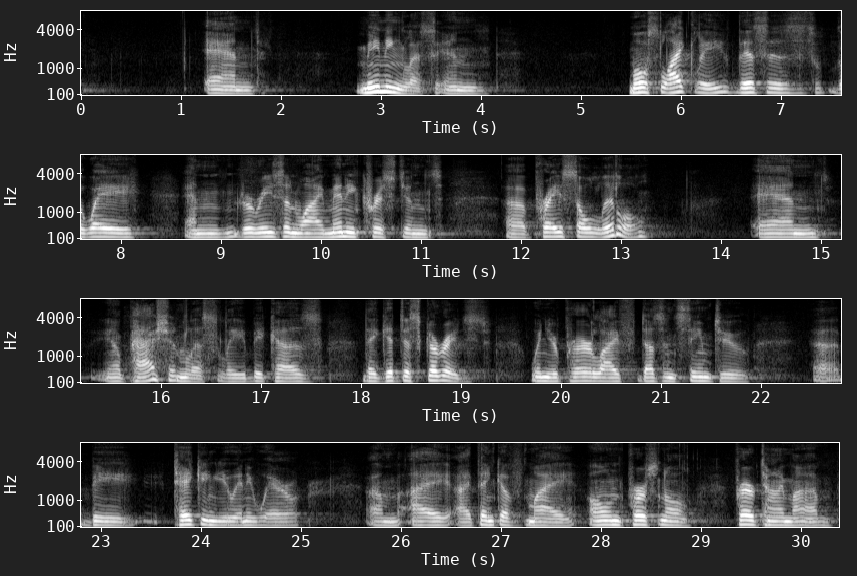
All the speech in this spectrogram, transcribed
and meaningless. And most likely, this is the way and the reason why many Christians uh, pray so little and you know passionlessly because they get discouraged when your prayer life doesn't seem to uh, be taking you anywhere um, I, I think of my own personal prayer time. Um,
